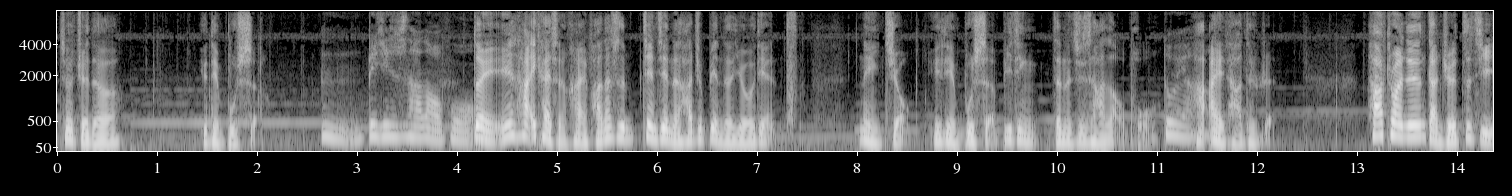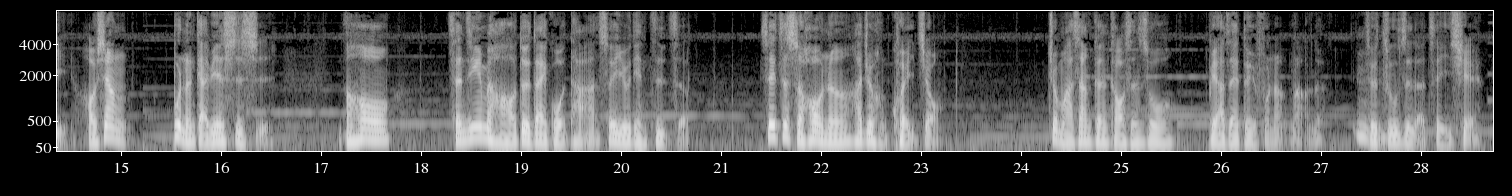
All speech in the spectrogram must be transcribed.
就觉得有点不舍。嗯，毕竟是他老婆。对，因为他一开始很害怕，但是渐渐的他就变得有点内疚，有点不舍。毕竟真的就是他老婆，对啊，他爱他的人。他突然间感觉自己好像不能改变事实，然后曾经又没有好好对待过他，所以有点自责。所以这时候呢，他就很愧疚，就马上跟高僧说不要再对付娜娜了，就阻止了这一切。嗯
